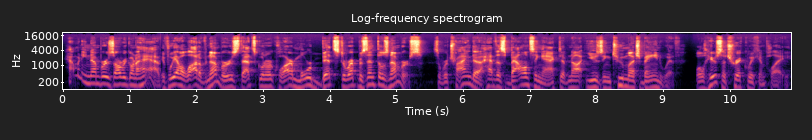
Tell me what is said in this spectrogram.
how many numbers are we going to have? If we have a lot of numbers, that's going to require more bits to represent those numbers. So we're trying to have this balancing act of not using too much bandwidth. Well, here's a trick we can play.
